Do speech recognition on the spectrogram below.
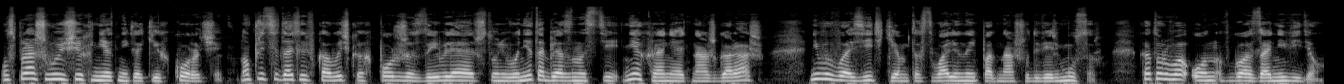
У спрашивающих нет никаких корочек, но председатель в кавычках позже заявляет, что у него нет обязанности не охранять наш гараж, не вывозить кем-то сваленный под нашу дверь мусор, которого он в глаза не видел.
